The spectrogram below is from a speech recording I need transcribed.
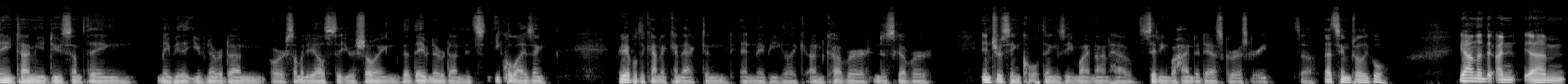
anytime you do something maybe that you've never done or somebody else that you're showing that they've never done, it's equalizing. You're able to kind of connect and and maybe like uncover and discover interesting, cool things that you might not have sitting behind a desk or a screen. So that seems really cool. Yeah, and, and um,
